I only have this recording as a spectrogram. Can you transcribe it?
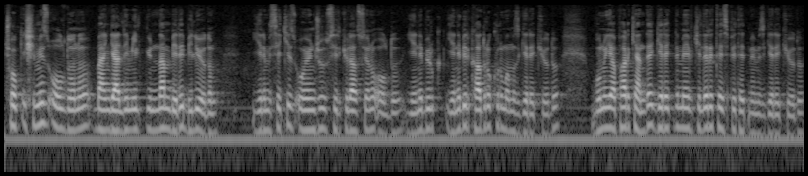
Çok işimiz olduğunu ben geldiğim ilk günden beri biliyordum. 28 oyuncu sirkülasyonu oldu. Yeni bir yeni bir kadro kurmamız gerekiyordu. Bunu yaparken de gerekli mevkileri tespit etmemiz gerekiyordu.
